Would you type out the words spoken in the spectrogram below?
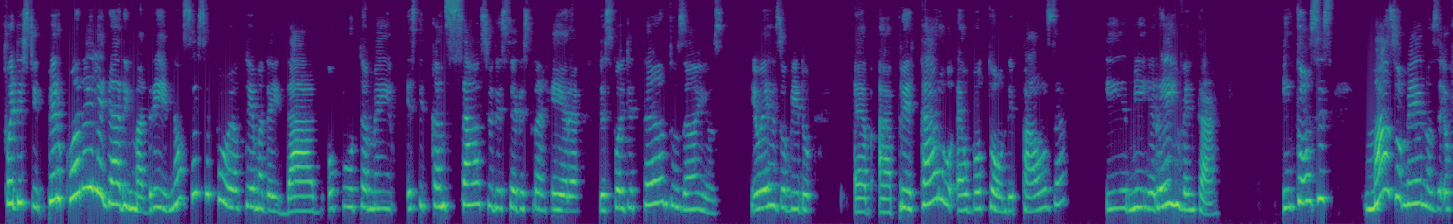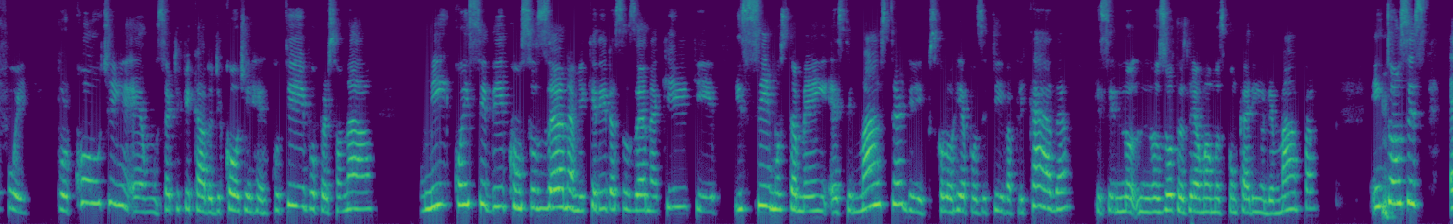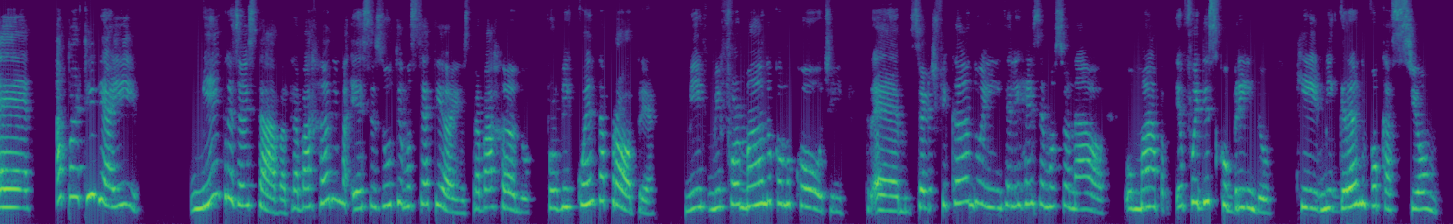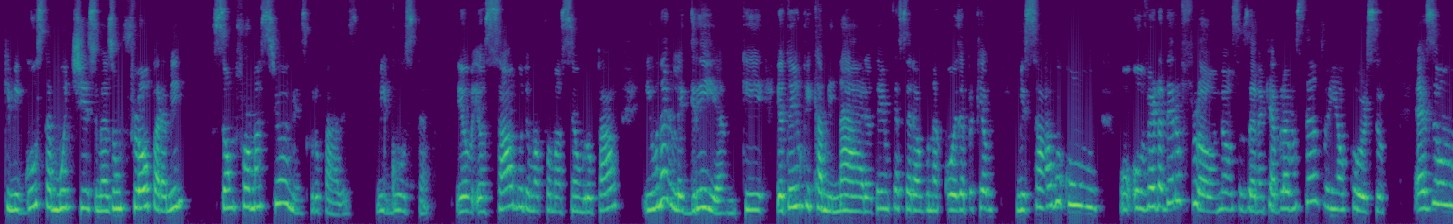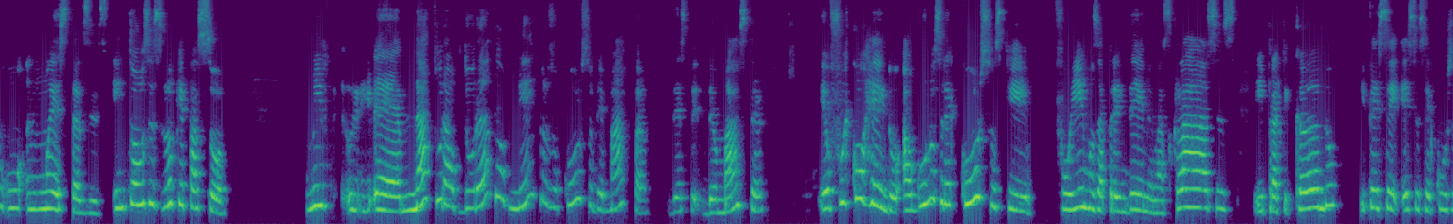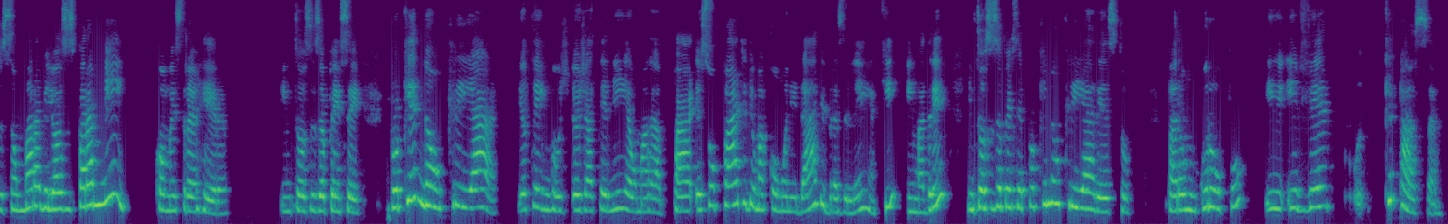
foi distinto. Pero quando é ligado em Madrid, não sei se por o tema da idade ou por também esse cansaço de ser estrangeira depois de tantos anos, eu he resolvido é, apertar o, é, o botão de pausa e me reinventar. Então, mais ou menos eu fui por coaching, é um certificado de coaching executivo, personal, me coincidi com Suzana, minha querida Suzana aqui, que hicimos também esse Master de Psicologia Positiva Aplicada, que se, no, nós outros chamamos com carinho de mapa. Então, é, a partir de aí, mientras eu estava trabalhando esses últimos sete anos, trabalhando por minha conta própria, me, me formando como coaching, é, certificando em inteligência emocional, o mapa, eu fui descobrindo que minha grande vocação, que me gusta muitíssimo, é um flow para mim, são formações grupais. Me gusta. Eu, eu salgo de uma formação grupal e uma alegria que eu tenho que caminhar, eu tenho que fazer alguma coisa, porque eu me salgo com o, o verdadeiro flow, não, Susana, que falamos tanto em ao curso. É um, um, um êxtase. Então, o que passou? Me, é, natural, durante o, o curso de mapa, deste, do Master, eu fui correndo alguns recursos que fomos aprendendo nas classes e praticando, e pensei, esses recursos são maravilhosos para mim como estrangeira. Então, eu pensei, por que não criar? Eu tenho, eu já tinha uma eu sou parte de uma comunidade brasileira aqui em Madrid. Então, eu pensei, por que não criar isto para um grupo e, e ver o que passa?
